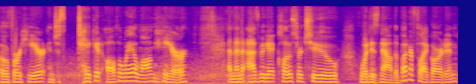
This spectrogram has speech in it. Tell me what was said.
over here and just take it all the way along here. And then as we get closer to what is now the butterfly garden,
